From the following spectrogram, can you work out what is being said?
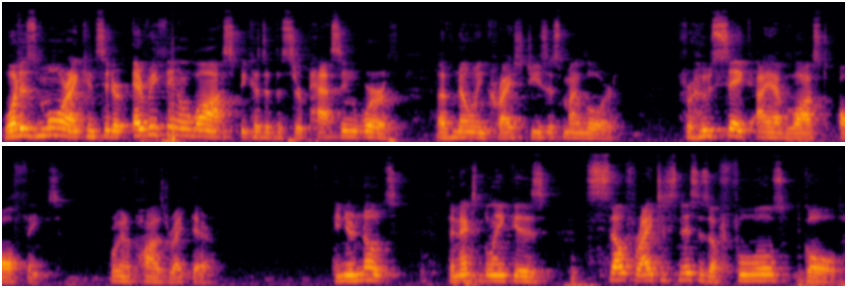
What is more, I consider everything a loss because of the surpassing worth of knowing Christ Jesus my Lord, for whose sake I have lost all things. We're going to pause right there. In your notes, the next blank is self righteousness is a fool's gold.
